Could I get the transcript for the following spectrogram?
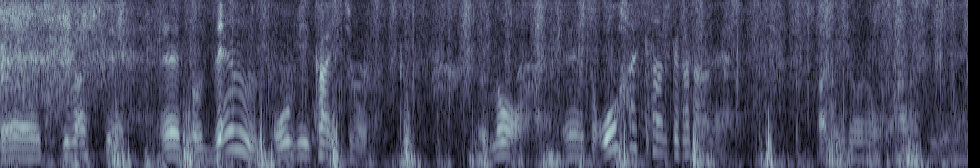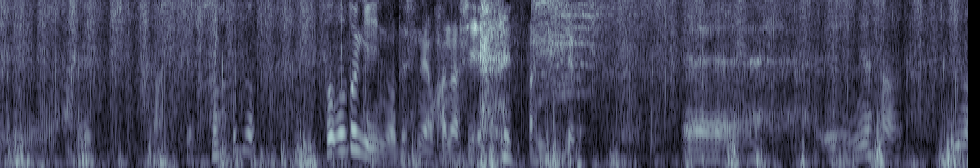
えー、聞きまして、えーと、前 OB 会長。の、えーと、大橋さんって方がねあのいろいろお話をされたんですけどそのその時のですねお話 なんですけど、えー、皆さん今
